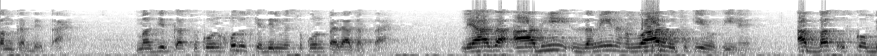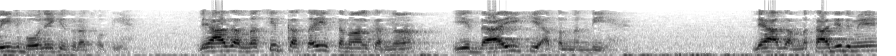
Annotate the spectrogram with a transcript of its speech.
کم کر دیتا ہے۔ مسجد کا سکون خود اس کے دل میں سکون پیدا کرتا ہے۔ لہذا آدھی زمین ہموار ہو چکی ہوتی ہے، اب بس اس کو بیج بونے کی ضرورت ہوتی ہے۔ لہذا مسجد کا صحیح استعمال کرنا یہ دائی کی عقل مندی ہے۔ لہذا مساجد میں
